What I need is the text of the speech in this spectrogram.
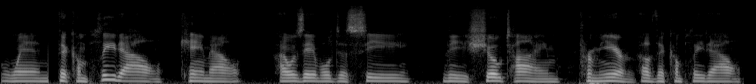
When the Complete Al came out, I was able to see the Showtime premiere of the Complete Al.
